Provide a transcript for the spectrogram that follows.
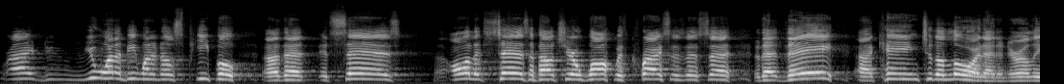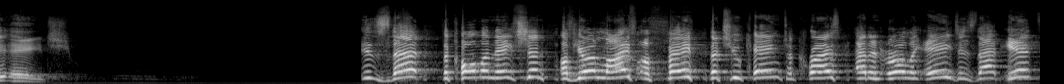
Right? Do you want to be one of those people uh, that it says, all it says about your walk with Christ is said that they uh, came to the Lord at an early age. Is that the culmination of your life of faith that you came to Christ at an early age? Is that it?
